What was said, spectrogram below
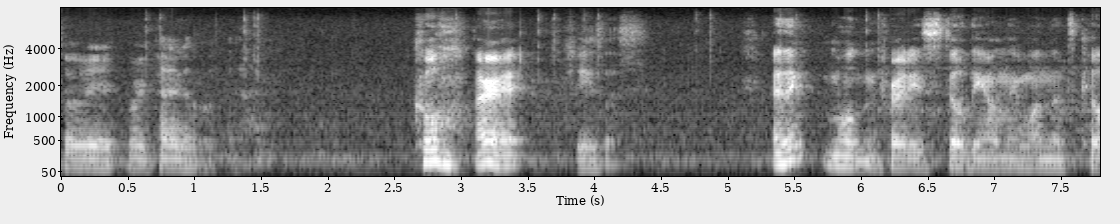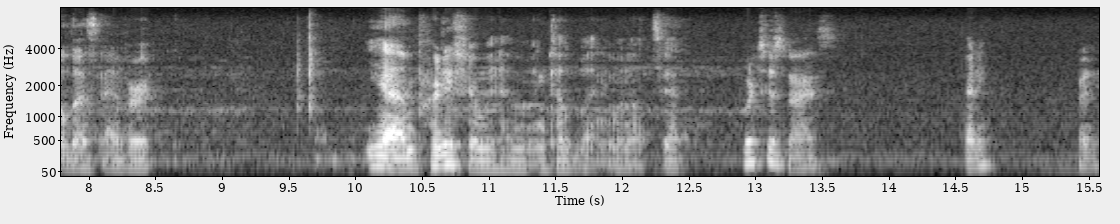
So we we're kind of Cool. All right. Jesus. I think Molten Freddy's still the only one that's killed us ever, Yeah, I'm pretty sure we haven't been killed by anyone else yet. which is nice. Ready? Ready.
